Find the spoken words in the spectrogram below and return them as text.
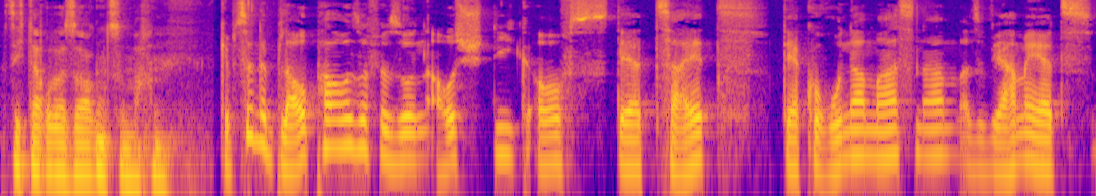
sich darüber Sorgen zu machen. Gibt es eine Blaupause für so einen Ausstieg aus der Zeit der Corona-Maßnahmen? Also wir haben ja jetzt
